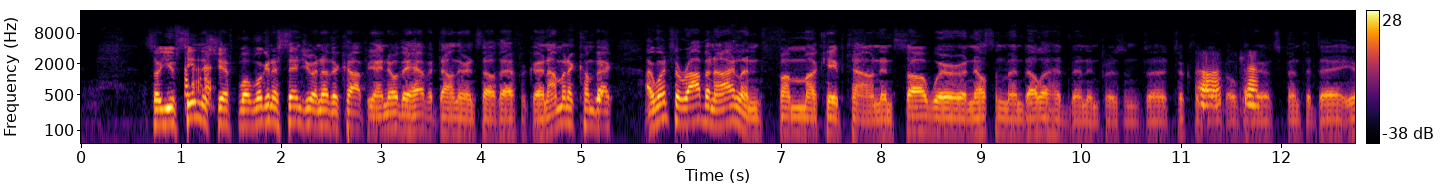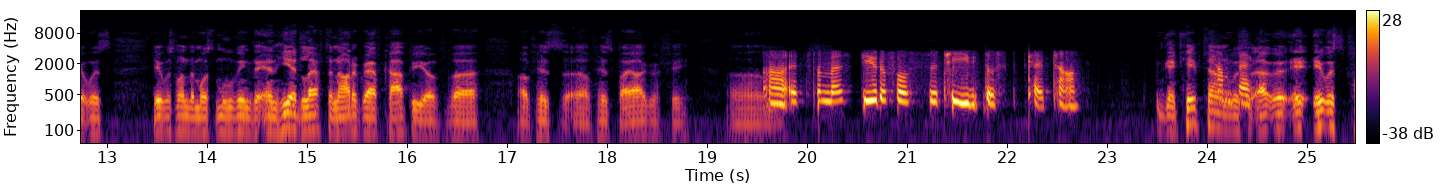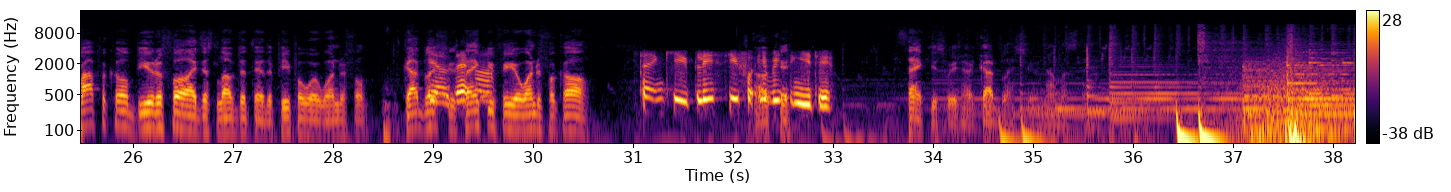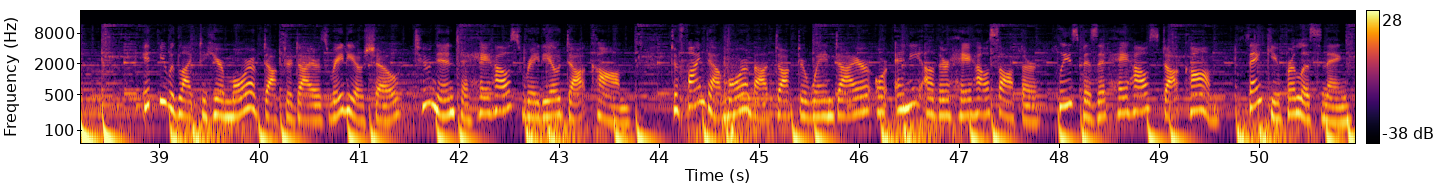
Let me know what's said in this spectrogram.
So you've seen the shift. Well, we're going to send you another copy. I know they have it down there in South Africa, and I'm going to come back. I went to Robben Island from uh, Cape Town and saw where Nelson Mandela had been imprisoned. Uh, took the Oh, boat over yeah. there and spent the day. It was, it was one of the most moving. And he had left an autographed copy of uh, of his of his biography. Um, Uh, it's the most beautiful city, this Cape Town. yeah, Cape Town Come was uh, it, it was tropical, beautiful. I just loved it there. The people were wonderful. God bless Yeah, you. Thank are. you for your wonderful call. Thank you. Bless you for Okay. everything you do. Thank you, sweetheart. God bless you. Namaste. If you would like to hear more of Dr. Dyer's radio show, tune in to hayhouseradio.com. To find out more about Dr. Wayne Dyer or any other Hay House author, please visit hayhouse.com. Thank you for listening.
